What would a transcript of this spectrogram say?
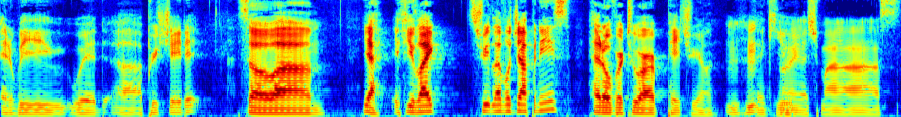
and we would uh, appreciate it. So um, yeah, if you like street level Japanese, head over to our Patreon. Mhm. Thank you. お願いします。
